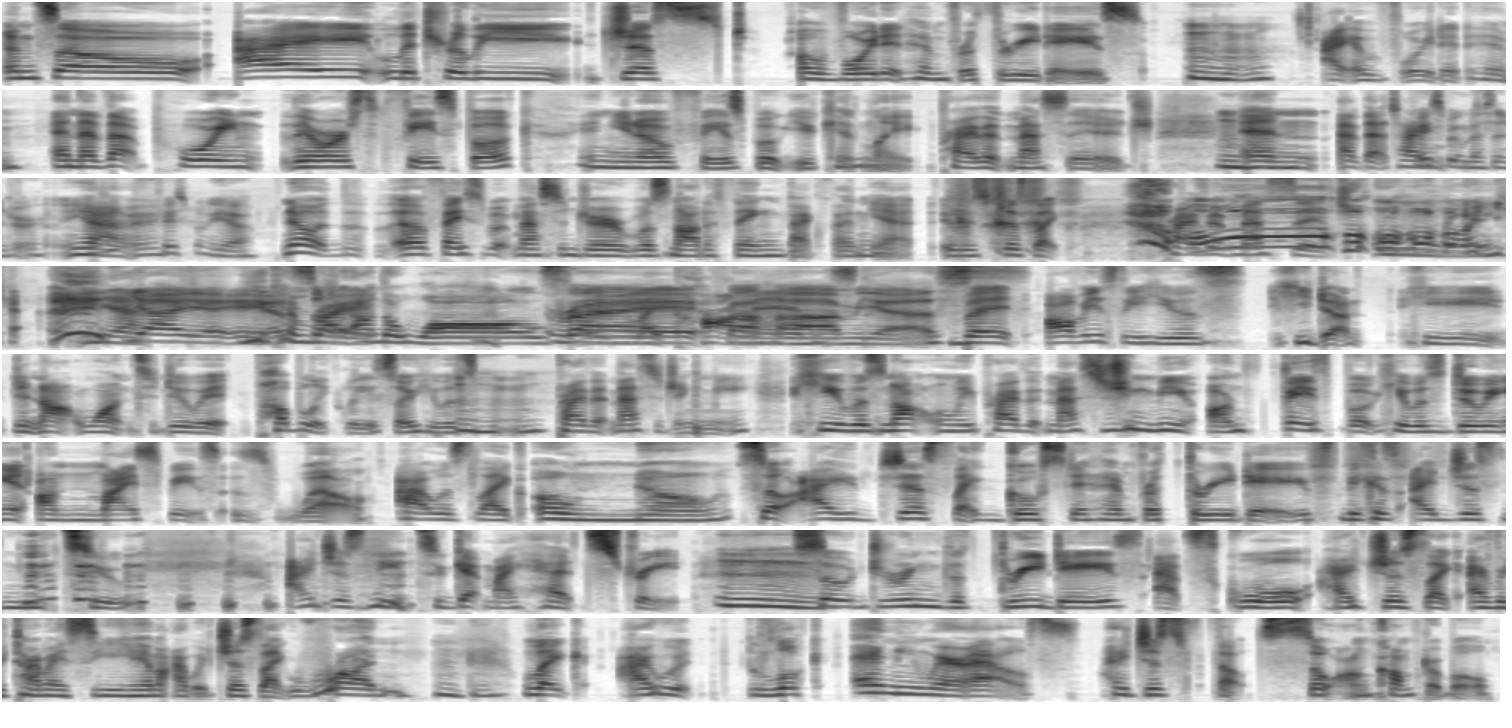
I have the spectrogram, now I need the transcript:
And so i literally just avoided him for three days mm-hmm. I avoided him. And at that point, there was Facebook, and you know, Facebook, you can like private message. And at that time, Facebook Messenger. Yeah. Facebook. Yeah. no, the, uh, Facebook Messenger was not a thing back then yet. It was just like private Oh, message only. yeah. Yeah, yeah, yeah, You can sorry. write on the walls and like comments. Faham, yes. But obviously, he was he done he did not want to do it publicly, so he was private messaging me. He was not only private messaging me on Facebook, he was doing it on MySpace as well. I was like, oh no. So I just like ghosted him for three days because I just need to I just need to get my head straight. Mm. So during the three days at school, I just like every time I see him, I would just like run. Mm-hmm. Like I would look anywhere else. I just felt so uncomfortable.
